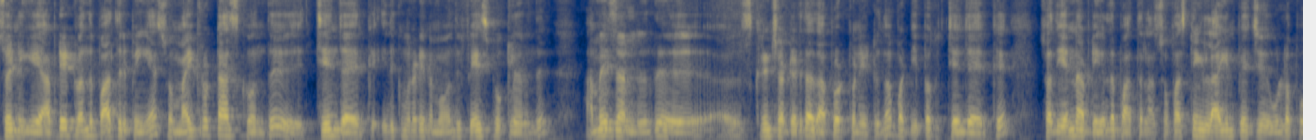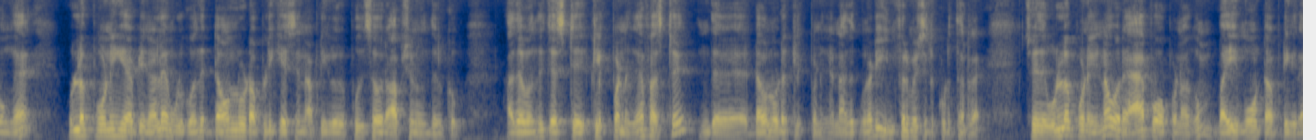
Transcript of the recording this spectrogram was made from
ஸோ இன்றைக்கி அப்டேட் வந்து பார்த்துருப்பீங்க. ஸோ மைக்ரோ டாஸ்க் வந்து சேஞ்ச் ஆகிருக்கு இதுக்கு முன்னாடி நம்ம வந்து ஃபேஸ்புக்கில் இருந்து அமேசான்லேருந்து ஸ்க்ரீன்ஷாட் எடுத்து அதை அப்லோட் பண்ணிட்டு இருந்தோம். பட் இப்போ சேஞ்ச் ஆகிருக்கு ஸோ அது என்ன அப்படிங்கிறத பார்த்துடலாம். ஸோ ஃபஸ்ட் நீங்கள் லாகின் பேஜ் உள்ளே போங்க. உள்ளே போனீங்க அப்படின்னாலே உங்களுக்கு வந்து டவுன்லோட் அப்ளிகேஷன் அப்படிங்கிற ஒரு புதுசாக ஒரு ஆப்ஷன் வந்துருக்கும். அதை வந்து ஜஸ்ட்டு கிளிக் பண்ணுங்கள் ஃபஸ்ட்டு இந்த டவுன்லோடை கிளிக் பண்ணுங்கள் நான் அதுக்கு முன்னாடி இன்ஃபர்மேஷன் கொடுத்துட்றேன். ஸோ இது உள்ளே போனீங்கன்னா ஒரு ஆப் ஓப்பன் ஆகும். பை மோட் அப்படிங்கிற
